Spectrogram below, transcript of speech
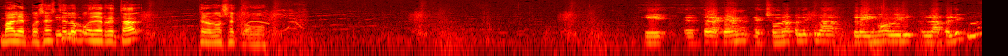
Vale, pues a este Sí, lo- puede retar, pero no sé cómo. Y espera, que han hecho una película Playmobil la película.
